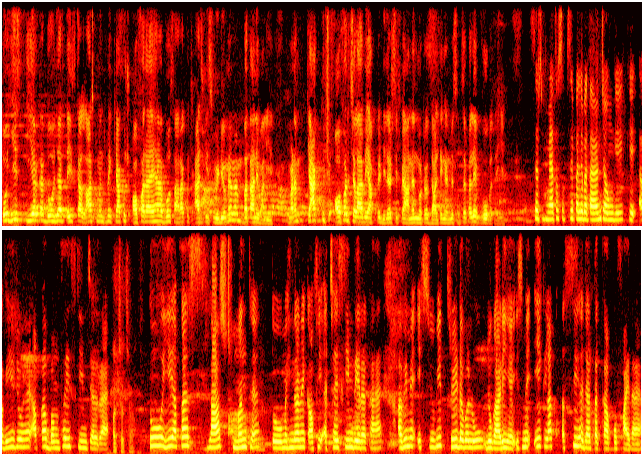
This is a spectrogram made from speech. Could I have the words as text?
तो इस ईयर का 2023 का लास्ट मंथ में क्या कुछ ऑफ़र आया है, वो सारा कुछ आज की इस वीडियो में मैं बताने वाली है। मैडम, क्या कुछ ऑफ़र चला अभी आपके डीलरशिप पे? आनंद मोटर्स डाल्टनगंज में सबसे पहले वो बताइए। सर मैं तो सबसे पहले बताना चाहूँगी कि अभी जो है आपका बम्फर स्कीम चल रहा है। अच्छा अच्छा। तो ये आपका लास्ट मंथ है तो महिंद्रा ने काफ़ी अच्छा स्कीम दे रखा है। अभी मैं X U V three double O जो गाड़ी है इसमें एक लाख अस्सी हज़ार तक का आपको फ़ायदा है।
